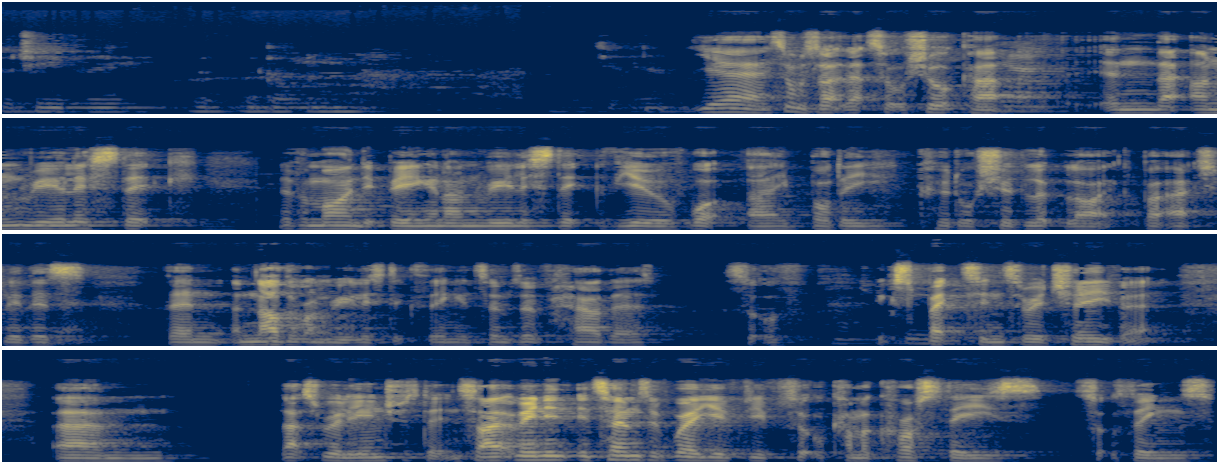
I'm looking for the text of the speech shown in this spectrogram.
to achieve the, the, the golden. Yeah, it's almost like that sort of shortcut Yeah. and that unrealistic. Never mind it being an unrealistic view of what a body could or should look like, but actually there's then another unrealistic thing in terms of how they're sort of expecting to achieve it. Um, that's really interesting. So, I mean, in, in terms of where you've, you've sort of come across these sort of things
